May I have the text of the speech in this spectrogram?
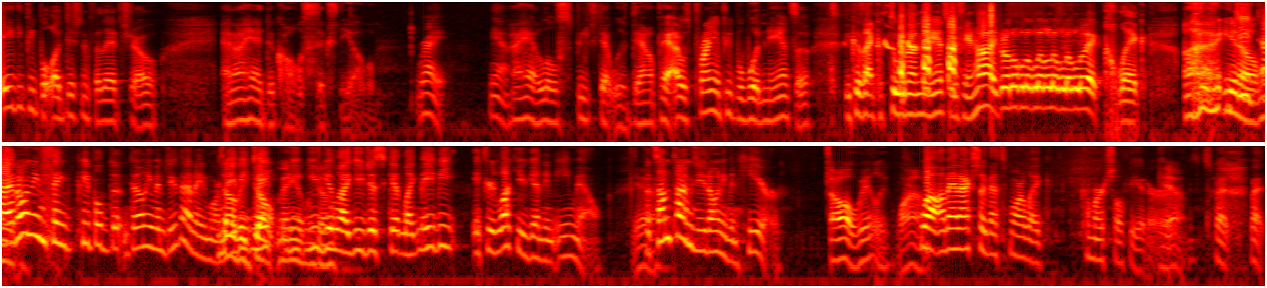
eighty people auditioned for that show, and I had to call sixty of them. right, yeah. I had a little speech that was down pat. I was praying people wouldn't answer because I could do it on the answer machine. Hi, click. Uh, you Do know. I don't even think people do, don't even do that anymore. No, they don't. Many you, of them you, you don't. like you just get like maybe if you're lucky you get an email, Yeah. but sometimes you don't even hear. Oh, really? Wow. Well, I mean, actually, that's more like commercial theater. Yeah. But but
